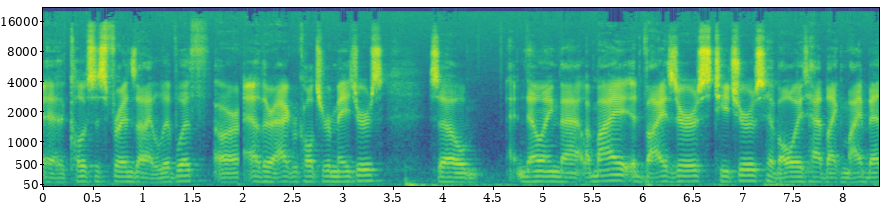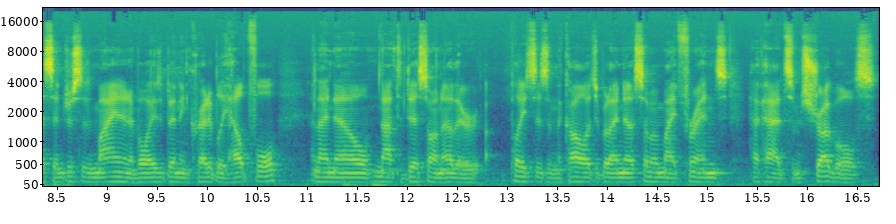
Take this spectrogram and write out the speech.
uh, closest friends that I live with, are other agriculture majors. So knowing that my advisors, teachers have always had like my best interests in mind and have always been incredibly helpful. And I know not to diss on other places in the college, but I know some of my friends have had some struggles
